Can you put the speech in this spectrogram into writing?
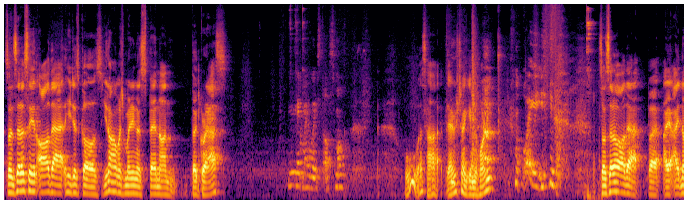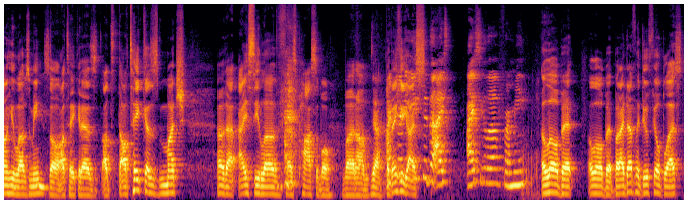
So instead of saying all that, he just goes, You know how much money you're going to spend on the grass? You make my waist all small. Ooh, that's hot. Damn, you're trying to get me horny? Wait. So instead of all that, but I, I know he loves me, so I'll take it as I'll, I'll take as much of that icy love as possible. But um yeah, but thank you guys. used to the ice, icy love from me. A little bit, a little bit, but I definitely do feel blessed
